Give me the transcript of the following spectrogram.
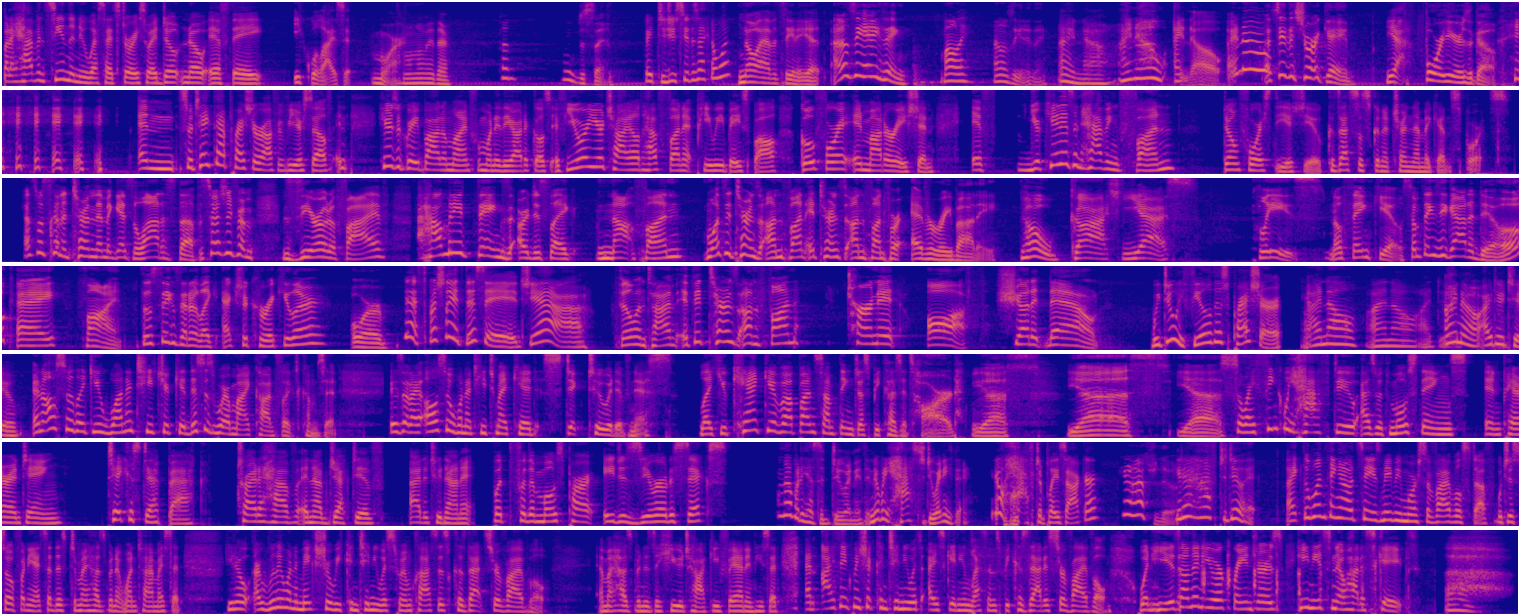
But I haven't seen the new West Side Story, so I don't know if they equalize it more. I don't know either. But I'm just saying. Wait, did you see the second one? No, I haven't seen it yet. I don't see anything. Molly, I don't see anything. I know, I know, I know, I know. I've seen the short game Yeah. four years ago. And so take that pressure off of yourself. And here's a great bottom line from one of the articles. If you or your child have fun at Pee Wee Baseball, go for it in moderation. If your kid isn't having fun, don't force the issue because that's what's going to turn them against sports. That's what's going to turn them against a lot of stuff, especially from zero to five. How many things are just like not fun? Once it turns unfun, it turns unfun for everybody. Oh, gosh, yes. Please. No, thank you. Some things you got to do. Okay, fine. Those things that are like extracurricular or Yeah, especially at this age. Yeah. fill in time, if it turns unfun, turn it off. Shut it down. We do. We feel this pressure. I know. I know. I do. I know, I do too. And also, like, you want to teach your kid, this is where my conflict comes in, is that I also want to teach my kid stick to itiveness. Like, you can't give up on something just because it's hard. Yes. Yes. Yes. So I think we have to, as with most things in parenting, take a step back, try to have an objective attitude on it. But for the most part, ages zero to six, nobody has to do anything. Nobody has to do anything. You don't have to play soccer. You don't have to do it. You don't have to do it. Like the one thing I would say is maybe more survival stuff, which is so funny. I said this to my husband at one time. I said, you know, I really want to make sure we continue with swim classes because that's survival. And my husband is a huge hockey fan. And he said, and I think we should continue with ice skating lessons because that is survival. When he is on the New York Rangers, he needs to know how to skate.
